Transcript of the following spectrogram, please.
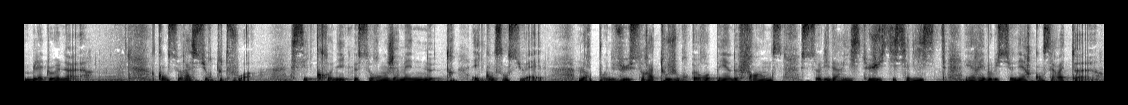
Blade Runner. Qu'on se rassure toutefois, ces chroniques ne seront jamais neutres et consensuelles. Leur point de vue sera toujours européen de France, solidariste, justicialiste et révolutionnaire conservateur.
